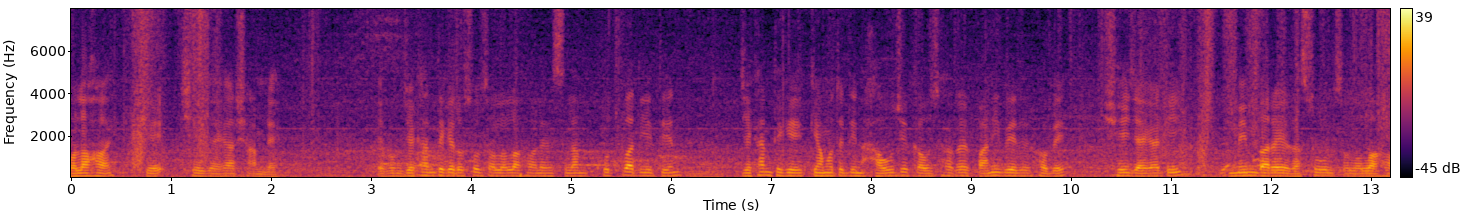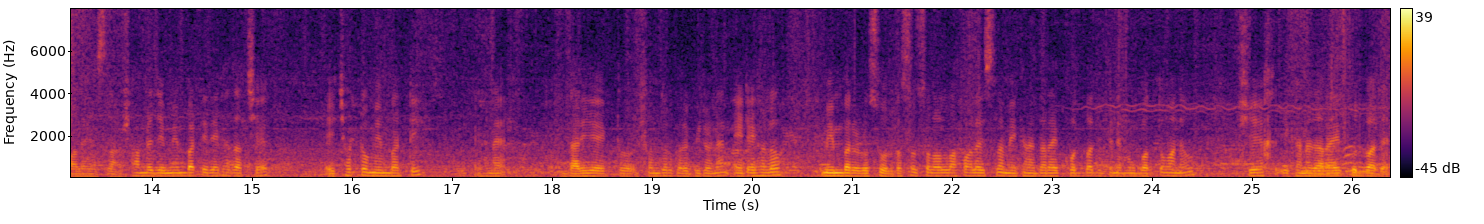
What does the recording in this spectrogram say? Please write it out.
বলা হয়, সে, সেই জায়গার সামনে। এবং যেখান থেকে রসুল সাল্লাহ আলাইসাল্লাম খুতবা দিতেন, যেখান থেকে কিয়ামতের দিন হাউজে কাউসারের পানি বের হবে, সেই জায়গাটি মেম্বারে রাসুল সাল্লাহ আলাইসলাম সামনে যে মেম্বারটি দেখা যাচ্ছে, এই ছোট্ট মেম্বারটি এখানে দাঁড়িয়ে একটু সুন্দর করে ভিডিও নেন। এটাই হলো মেম্বারে রসুল। রসুল সাল্লাহ আলাইসলাম এখানে দাঁড়ায় খুতবা দিতেন এবং বর্তমানেও শেখ এখানে দাঁড়ায় খুতবা দেয়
